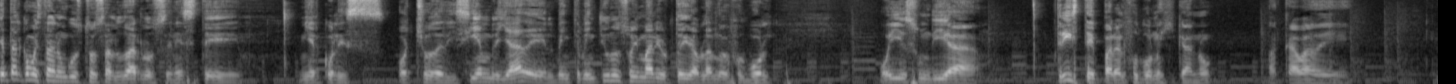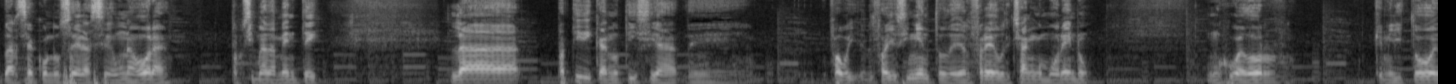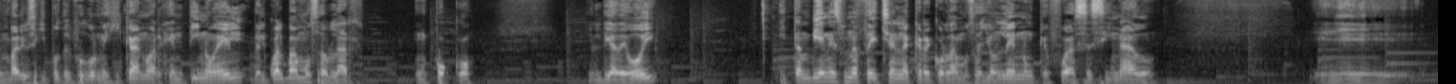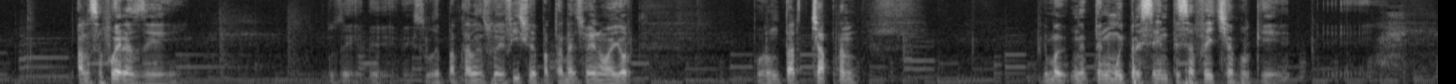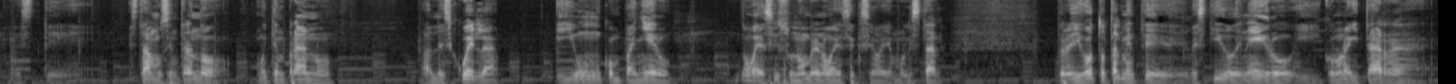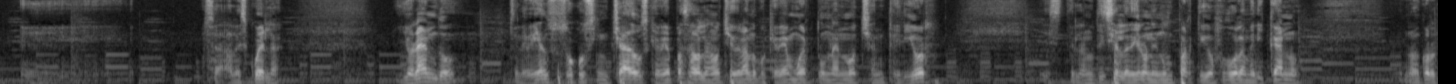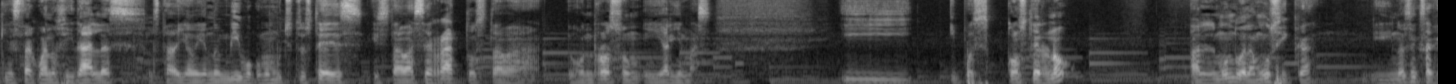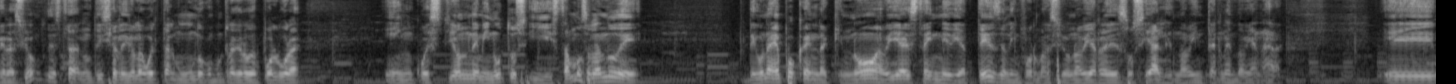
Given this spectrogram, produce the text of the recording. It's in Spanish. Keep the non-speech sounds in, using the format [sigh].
¿Qué tal? ¿Cómo están? Un gusto saludarlos en este miércoles 8 de diciembre ya del 2021. Soy Mario Ortega hablando de fútbol. Hoy es un día triste para el fútbol mexicano. Acaba de darse a conocer hace una hora aproximadamente la fatídica noticia de el fallecimiento de Alfredo el Chango Moreno, un jugador que militó en varios equipos del fútbol mexicano, argentino él, del cual vamos a hablar un poco el día de hoy. Y también es una fecha en la que recordamos a John Lennon que fue asesinado eh, a las afueras de, pues su departamento, de su edificio, departamento de Nueva York, por un Tar Chapman. Yo tengo muy presente esa fecha porque este, estábamos entrando muy temprano a la escuela y un compañero, no voy a decir su nombre, no voy a decir que se vaya a molestar, pero llegó totalmente vestido de negro y con una guitarra eh, a la escuela, llorando, se le veían sus ojos hinchados que había pasado la noche llorando porque había muerto una noche anterior. Este, la noticia la dieron en un partido de fútbol americano no me acuerdo quién estaba jugando, si Dallas, lo estaba yo viendo en vivo como muchos de ustedes, estaba hace rato, estaba Von Rossum y alguien más. Y, y pues consternó al mundo de la música, y no es exageración, esta noticia le dio la vuelta al mundo como un reguero de pólvora en cuestión de minutos, y estamos hablando de, de una época en la que no había esta inmediatez de la información, no había redes sociales, no había internet, no había nada. Eh,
